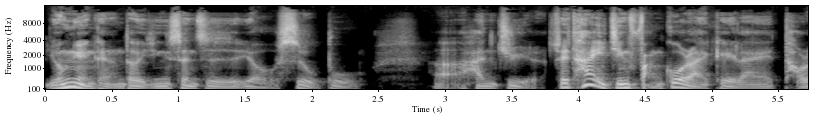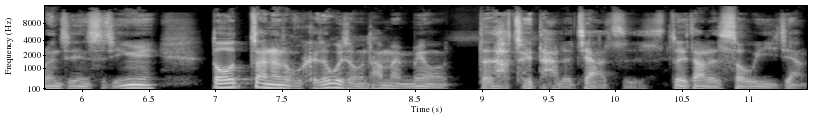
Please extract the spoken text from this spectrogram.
永远可能都已经甚至有四五部呃韩剧了，所以他已经反过来可以来讨论这件事情，因为都占了，可是为什么他们没有得到最大的价值、最大的收益？这样，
